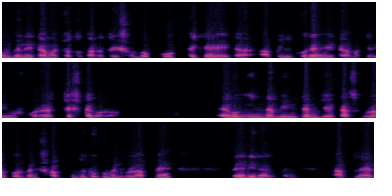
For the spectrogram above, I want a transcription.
বলবেন এটা আমার যত তাড়াতাড়ি সম্ভব কোর্ট থেকে এটা আপিল করে এটা আমাকে রিমুভ করার চেষ্টা করো। এবং ইন দ্য মিন টাইম যে কাজগুলো করবেন, সব কিন্তু ডকুমেন্টগুলো আপনি রেডি রাখবেন। আপনার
